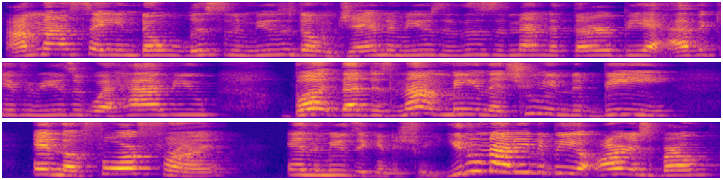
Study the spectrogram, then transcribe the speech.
I'm not saying don't listen to music, don't jam to music, this is not the third, be an advocate for music, what have you. But that does not mean that you need to be in the forefront in the music industry. You do not need to be an artist, bro.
